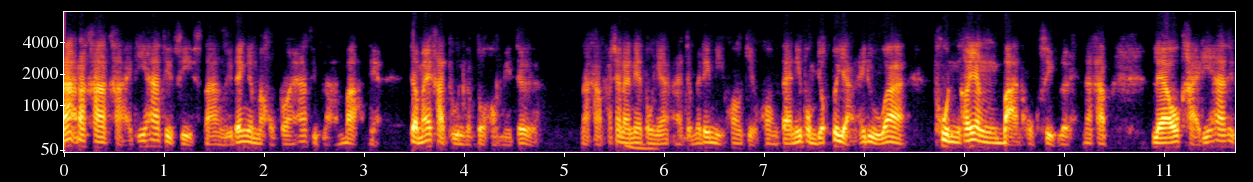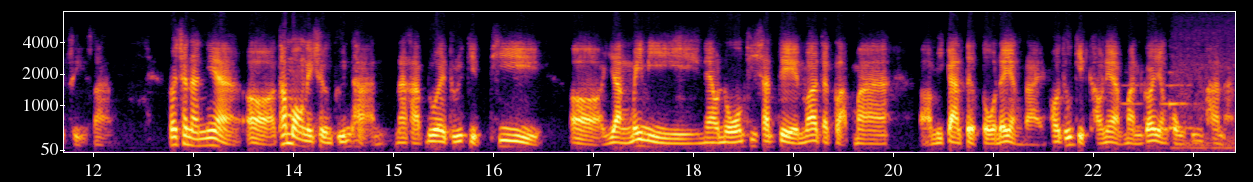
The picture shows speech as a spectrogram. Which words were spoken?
ณราคาขายที่ 54 สตางค์หรือได้เงินมา 650 ล้านบาทเนี่ยจะไม่ขาดทุนกับตัวของเมเจอร์นะครับเพราะฉะนั้นเนี่ยตรงนี้อาจจะไม่ได้มีข้อเกี่ยวข้อง แต่นี้ผมยกตัวอย่างให้ดูว่าทุนเขายังบาท 60 เลยนะครับแล้วขายที่ 54 สตางค์เพราะฉะนั้นเนี่ยถ้ามองในเชิงพื้นฐานนะครับด้วยธุรกิจที่ยังไม่มีแนวโน้มที่ชัดเจนว่าจะกลับมา มีการเติบโตได้อย่างไร เพราะธุรกิจเขาเนี่ยมันก็ยังคงพึ่งพาหนัง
